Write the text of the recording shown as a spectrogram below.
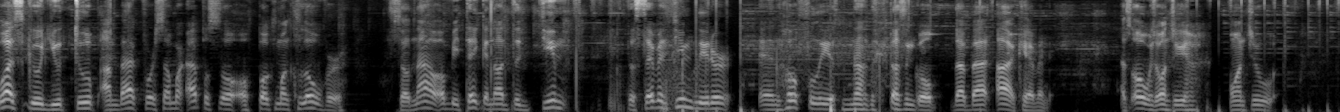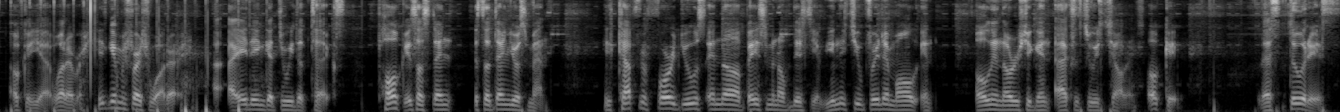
What's good, YouTube? I'm back for some more episode of Pokemon Clover. So now I'll be taking on the gym, the seventh gym leader, and hopefully it's not it doesn't go that bad. Ah, Kevin. As always, want to want to. Okay, yeah, whatever. He gave me fresh water. I, I didn't get to read the text. Polk is a is a dangerous man. He's captured for use in the basement of this gym. You need to free them all in all in order to gain access to his challenge. Okay, let's do this.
